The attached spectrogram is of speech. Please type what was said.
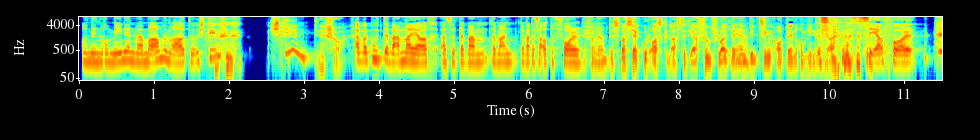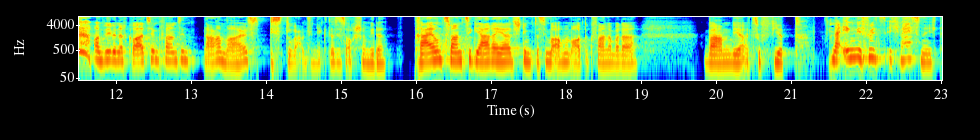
Und in Rumänien waren wir auch mit dem Auto. Stimmt. stimmt. Ja, schau. Aber gut, da waren wir ja auch, also da, waren, da, waren, da war das Auto voll. Das war, ne? das war sehr gut ausgelastet. Ja, fünf Leute in Ja. einem winzigen Auto in Rumänien. Das Ja. war sehr voll. Und wie wir nach Kroatien gefahren sind, damals, bist du wahnsinnig, das ist auch schon wieder 23 Jahre her, stimmt, da sind wir auch mit dem Auto gefahren, aber da waren wir zu viert. Na, irgendwie fühlt's, ich weiß nicht,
